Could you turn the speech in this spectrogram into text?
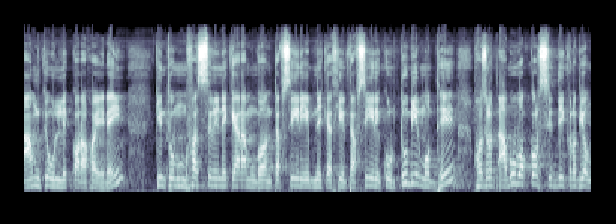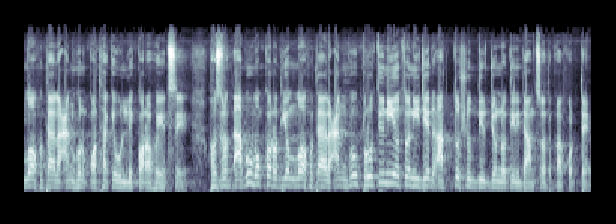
নামকে উল্লেখ করা হয় নাই, কিন্তু মুফাসরিনে ক্যারামগন তাফসির ইবনে কাসির, তাফসির কুরতুবির মধ্যে হজরত আবু বক্কর সিদ্দিক রদিয়াল্লাহ তাল আনহুর কথাকে উল্লেখ করা হয়েছে। হজরত আবু বক্কর রদিয়াল্লাহ তাল আনহু প্রতিনিয়ত নিজের আত্মশুদ্ধির জন্য তিনি দান সদকা করতেন।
